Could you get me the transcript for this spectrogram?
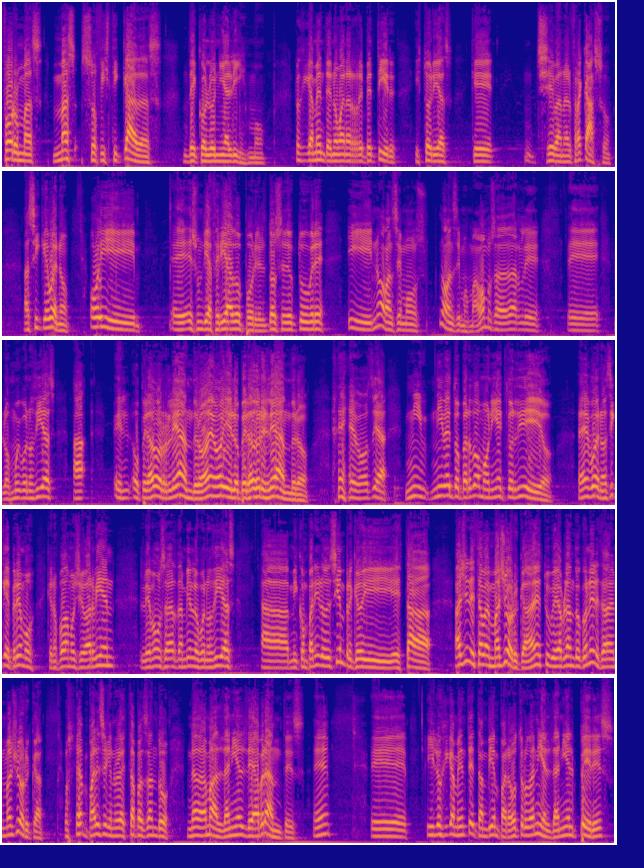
formas más sofisticadas de colonialismo. Lógicamente no van a repetir historias que llevan al fracaso. Así que bueno, hoy eh, es un día feriado por el 12 de octubre y no avancemos, no avancemos más. Vamos a darle eh, los muy buenos días a el operador Leandro, ¿eh? hoy el operador es Leandro. o sea, ni, ni Beto Perdomo ni Héctor Didío. Bueno, así que esperemos que nos podamos llevar bien. Le vamos a dar también los buenos días a mi compañero de siempre que hoy está Ayer estaba en Mallorca, ¿eh? estuve hablando con él, estaba en Mallorca. O sea, parece que no le está pasando nada mal. Daniel de Abrantes. ¿eh? Eh, y lógicamente también para otro Daniel, Daniel Pérez,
